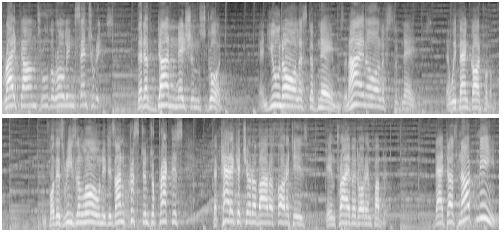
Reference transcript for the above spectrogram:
right down through the rolling centuries that have done nations good. And you know a list of names, and I know a list of names, and we thank God for them. And for this reason alone, it is unchristian to practice the caricature of our authorities in private or in public. That does not mean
